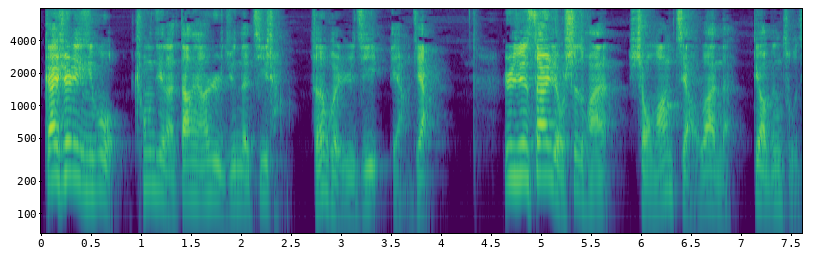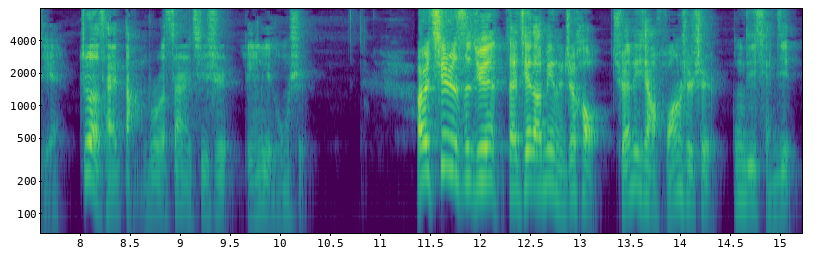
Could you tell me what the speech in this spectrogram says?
该师另一部冲进了当阳日军的机场，焚毁日机两架。日军三十九师团手忙脚乱地调兵阻截，这才挡住了三十七师凌厉攻势。而七十四军在接到命令之后，全力向黄石市攻击前进。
